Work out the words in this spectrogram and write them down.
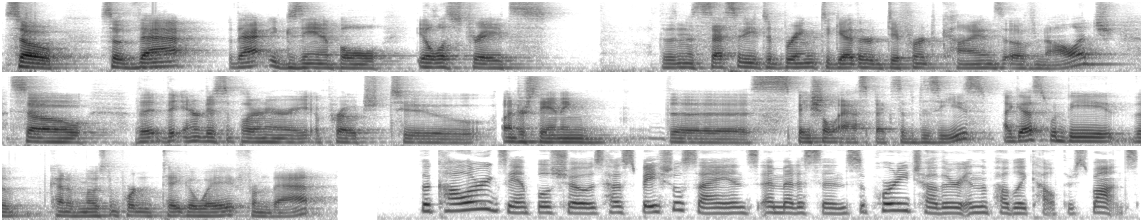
so so that that example illustrates the necessity to bring together different kinds of knowledge so the, the interdisciplinary approach to understanding the spatial aspects of disease, I guess, would be the kind of most important takeaway from that. The cholera example shows how spatial science and medicine support each other in the public health response.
